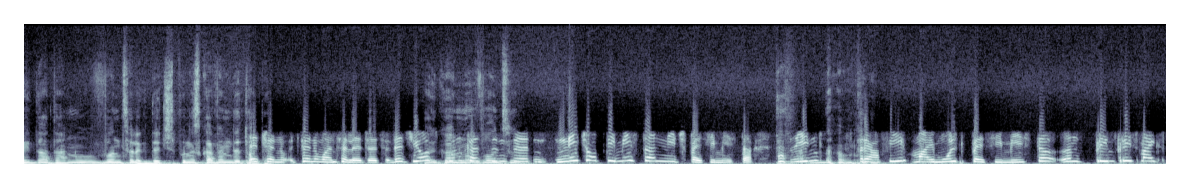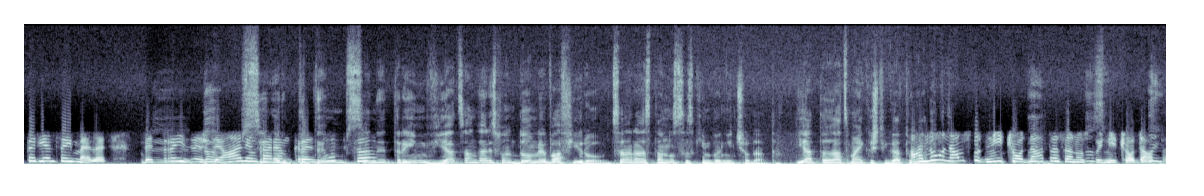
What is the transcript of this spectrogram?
Păi da, dar nu vă înțeleg. Deci spuneți că avem de tot. De ce nu, ce nu mă înțelegeți? Deci eu Adică spun nu că vă sunt înțeleg. uh, nici optimistă, nici pesimistă. Simt Da. spre a fi mai mult pesimistă în, prin prisma experienței mele. De 30 de ani în sigur, care am crezut putem că... să ne trăim viața în care spunem, domnule, va fi rău. Țara asta nu se schimbă niciodată. Iată, ați mai câștigat un A, an. nu, n-am spus niciodată să nu spui niciodată.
